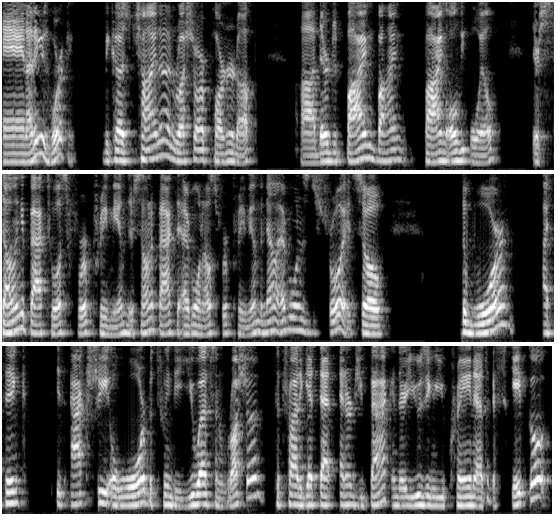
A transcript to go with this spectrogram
And I think it's working. because China and Russia are partnered up. Uh, they're just buying, buying, buying all the oil. They're selling it back to us for a premium. They're selling it back to everyone else for a premium, and now everyone is destroyed. So the war, I think, is actually a war between the U.S. and Russia to try to get that energy back, and they're using Ukraine as like a scapegoat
